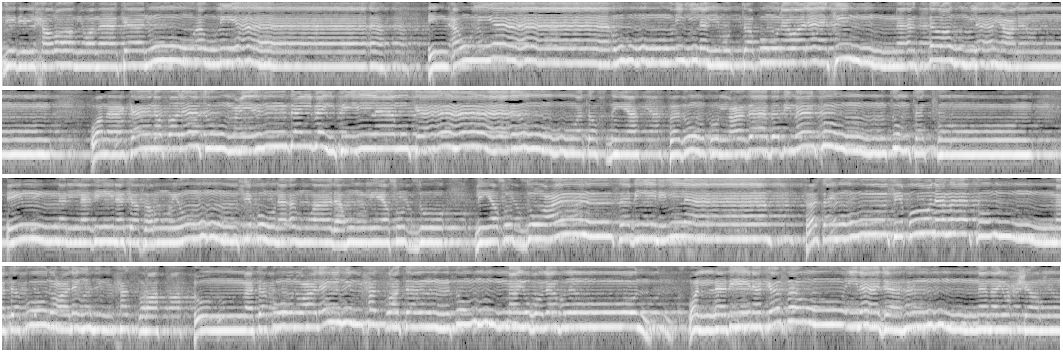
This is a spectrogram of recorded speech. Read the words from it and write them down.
المسجد الحرام وما كانوا كفروا ينفقون أموالهم ليصدوا, ليصدوا عن سبيل الله. فسينفقونها ثم تكون عليهم حسرة ثم تكون عليهم حسرة ثم يغلبون. والذين كفروا إلى جهنم يحشرون.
